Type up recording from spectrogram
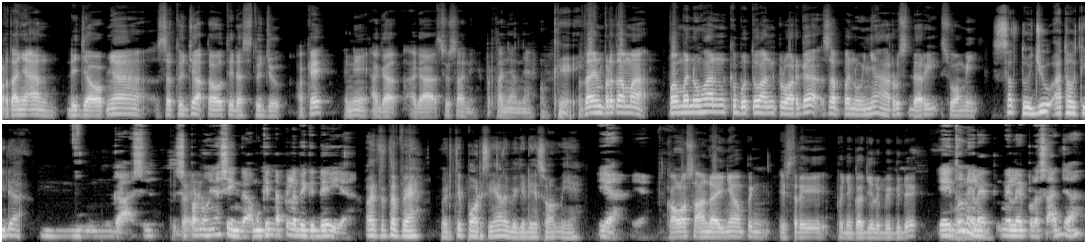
pertanyaan. Dijawabnya setuju atau tidak setuju. Oke, ini agak agak susah nih pertanyaannya. Oke. Pertanyaan pertama, pemenuhan kebutuhan keluarga sepenuhnya harus dari suami. Setuju atau tidak? Hmm, Enggak sih. Tidak Sepenuhnya sih enggak, mungkin tapi lebih gede ya. Oh, tetap ya. Berarti porsinya lebih gede suami ya. Iya, iya. Kalau seandainya Ping istri punya gaji lebih gede, Ya itu Gimana? nilai nilai plus aja.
